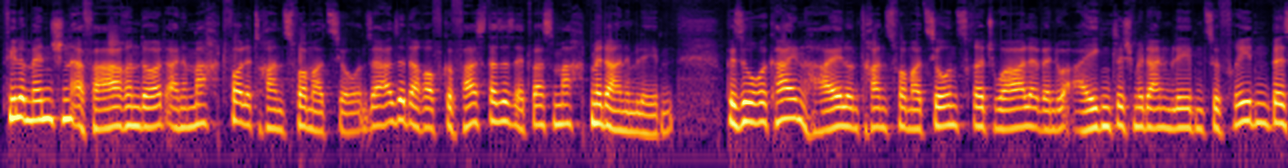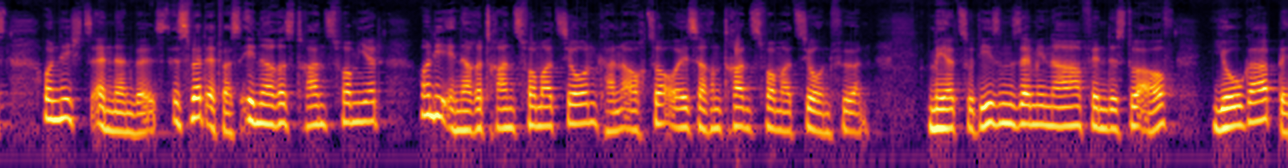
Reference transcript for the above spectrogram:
Viele Menschen erfahren dort eine machtvolle Transformation. Sei also darauf gefasst, dass es etwas macht mit deinem Leben. Besuche kein Heil- und Transformationsrituale, wenn du eigentlich mit deinem Leben zufrieden bist und nichts ändern willst. Es wird etwas Inneres transformiert und die innere Transformation kann auch zur äußeren Transformation führen. Mehr zu diesem Seminar findest du auf yoga-vidya.de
